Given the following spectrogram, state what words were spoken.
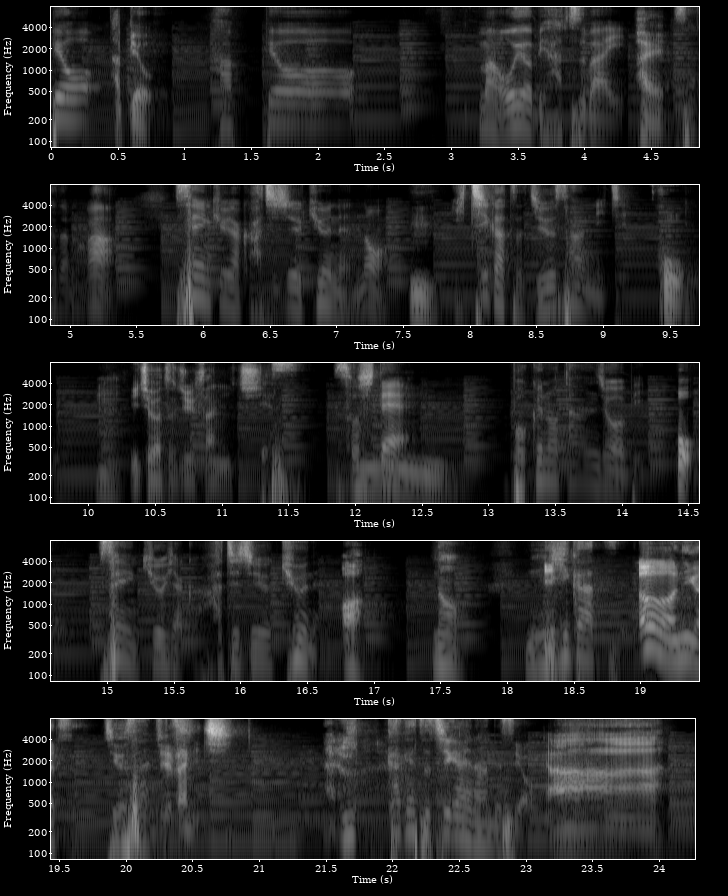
表。発表。発表まあおよび発売はい。されたのが1989年のうん。1月13日。ほう、うん。1月13日。です。そして、うん。僕の誕生日。お。1989年。あ。の2月。ああ2月13日。13日。なるほど。1ヶ月違いなんですよ。ああ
